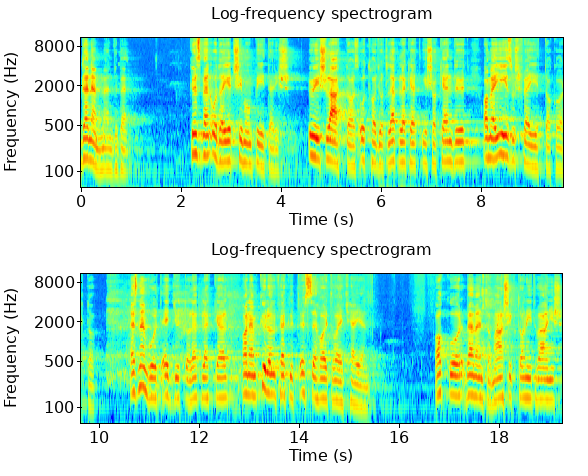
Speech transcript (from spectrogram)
de nem ment be. Közben odaért Simon Péter is. Ő is látta az otthagyott lepleket és a kendőt, amely Jézus fejét takarta. Ez nem volt együtt a leplekkel, hanem külön feküdt összehajtva egy helyen. Akkor bement a másik tanítvány is,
